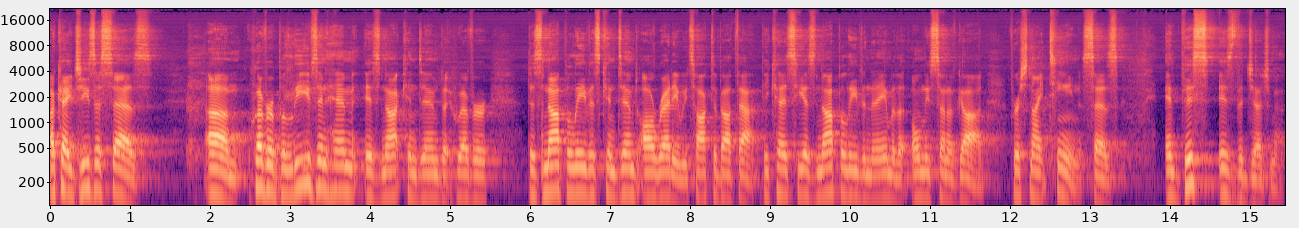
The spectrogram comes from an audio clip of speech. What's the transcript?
Okay, Jesus says, um, Whoever believes in him is not condemned, but whoever does not believe is condemned already. We talked about that because he has not believed in the name of the only Son of God. Verse 19 says, And this is the judgment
